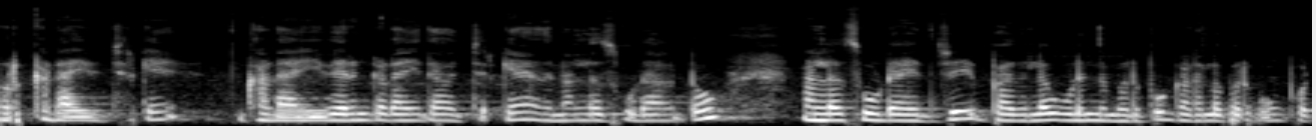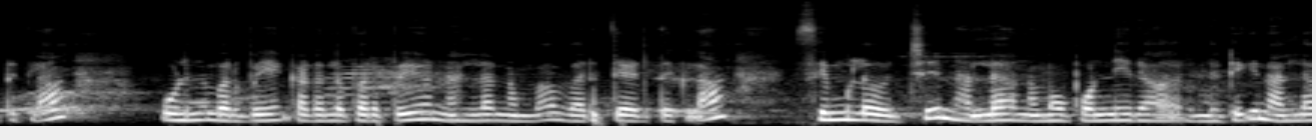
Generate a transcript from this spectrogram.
ஒரு கடாய் வச்சுருக்கேன். கடாய் வெறும் கடாய் தான் வச்சுருக்கேன். அது நல்லா சூடாகட்டும். நல்லா சூடாயிடுச்சு. இப்போ அதில் உளுந்து பருப்பும் கடலைப்பருப்பும் போட்டுக்கலாம். உளுந்து பருப்பையும் கடலைப்பருப்பையும் நல்லா நம்ம வறுத்து எடுத்துக்கலாம். சிம்மில் வச்சு நல்லா நம்ம பொன்னீராக இருந்துட்டு நல்லா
